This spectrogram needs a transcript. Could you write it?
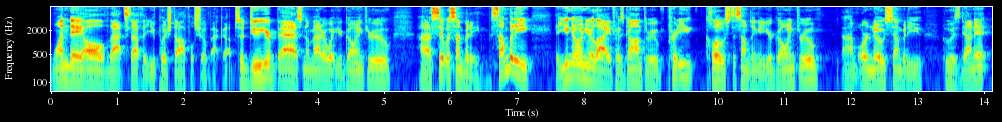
One day, all that stuff that you pushed off will show back up. So do your best, no matter what you're going through. Uh, sit with somebody, somebody that you know in your life has gone through pretty close to something that you're going through, um, or know somebody who has done it.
